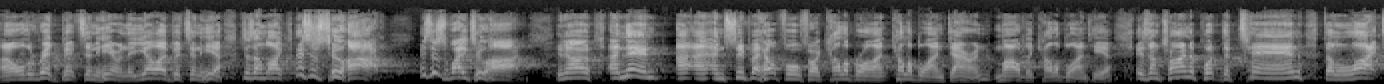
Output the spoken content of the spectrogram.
and all the red bits in here, and the yellow bits in here. Because I'm like, this is too hard. This is way too hard you know, and then, uh, uh, and super helpful for a colorblind, colorblind Darren, mildly colorblind here, is I'm trying to put the tan, the light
